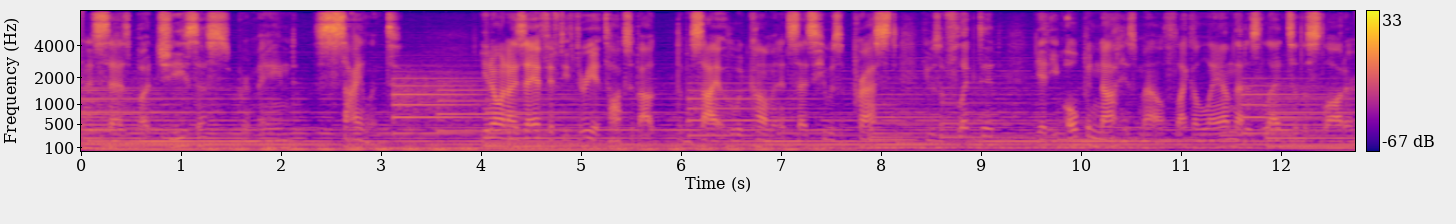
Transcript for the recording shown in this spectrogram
And it says, But Jesus remained silent. You know, in Isaiah 53, it talks about the Messiah who would come, and it says, He was oppressed, he was afflicted, Yet he opened not his mouth, like a lamb that is led to the slaughter,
